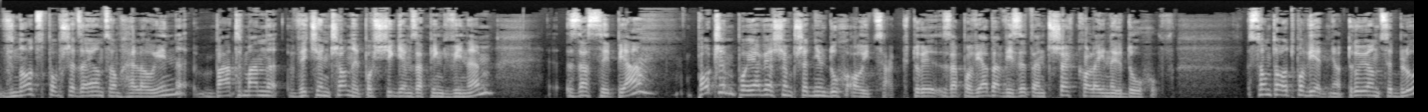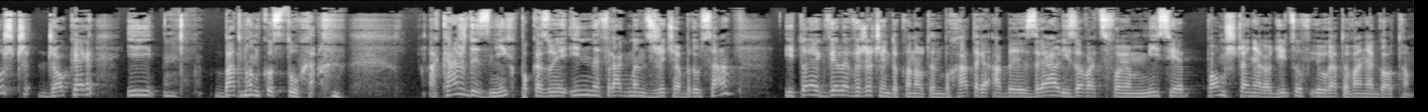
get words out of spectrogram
W noc poprzedzającą Halloween Batman, wycieńczony pościgiem za pingwinem, zasypia, po czym pojawia się przed nim duch ojca, który zapowiada wizytę trzech kolejnych duchów. Są to odpowiednio Trujący Bluszcz, Joker i Batman Kostucha. A każdy z nich pokazuje inny fragment z życia Bruce'a i to, jak wiele wyrzeczeń dokonał ten bohater, aby zrealizować swoją misję pomszczenia rodziców i uratowania Gotham.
